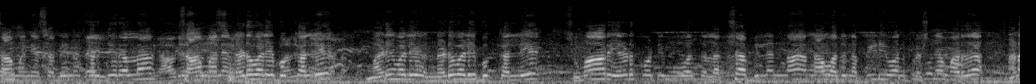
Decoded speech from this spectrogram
ಸಾಮಾನ್ಯ ಸಭೆನೂ ಕರೆದಿರಲ್ಲ ಸಾಮಾನ್ಯ ನಡುವಳಿ ಬುಕ್ ಅಲ್ಲಿ ಮಡಿವಳಿ ನಡುವಳಿ ಬುಕ್ ಅಲ್ಲಿ ಸುಮಾರು ಎರಡು ಕೋಟಿ ಮೂವತ್ತು ಲಕ್ಷ ಬಿಲ್ಲನ್ನ ನಾವು ಅದನ್ನ ಪಿ ಡಿ ಒನ್ ಪ್ರಶ್ನೆ ಮಾಡಿದ್ರೆ ಹಣ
